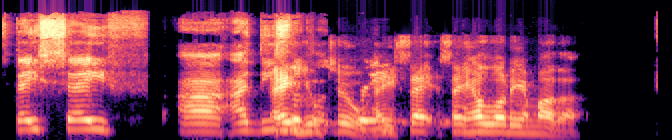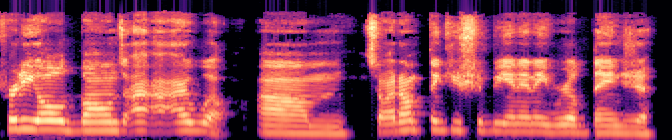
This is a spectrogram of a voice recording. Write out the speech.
stay safe. Uh, I, these Hey, you like too. pretty, Hey, say say hello to your mother. pretty old bones. I, I I will. Um, so I don't think you should be in any real danger.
